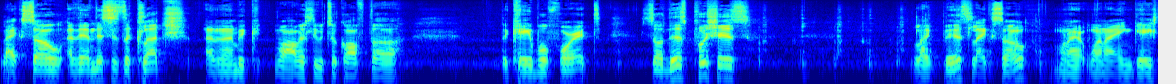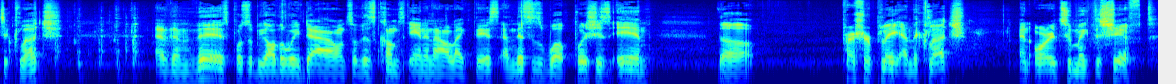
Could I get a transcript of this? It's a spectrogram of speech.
like so. And then this is the clutch. And then we well obviously we took off the the cable for it. So this pushes like this like so when I when I engage the clutch and then this supposed to be all the way down so this comes in and out like this and this is what pushes in the pressure plate and the clutch in order to make the shift.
